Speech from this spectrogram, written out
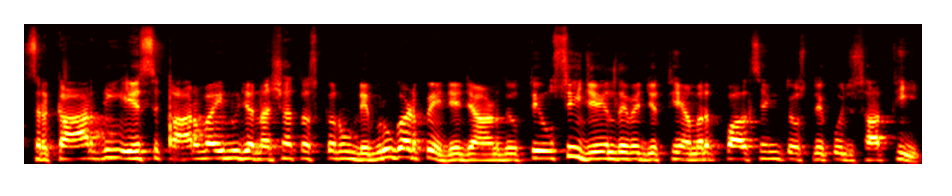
ਸਰਕਾਰ ਦੀ ਇਸ ਕਾਰਵਾਈ ਨੂੰ ਜਾਂ ਨਸ਼ਾ ਤਸਕਰ ਨੂੰ ਡਿਬਰੂਗੜ੍ਹ ਭੇਜੇ ਜਾਣ ਦੇ ਉੱਤੇ ਉਸੇ ਜੇਲ੍ਹ ਦੇ ਵਿੱਚ ਜਿੱਥੇ ਅਮਰਿਤਪਾਲ ਸਿੰਘ ਤੇ ਉਸਦੇ ਕੁਝ ਸਾਥੀ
